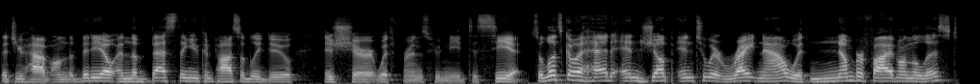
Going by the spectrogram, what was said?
that you have on the video. And the best thing you can possibly do is share it with friends who need to see it. So let's go ahead and jump into it right now with number five on the list,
